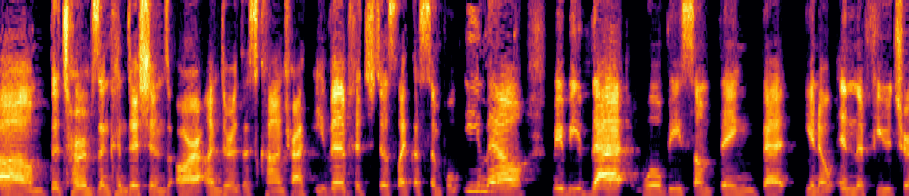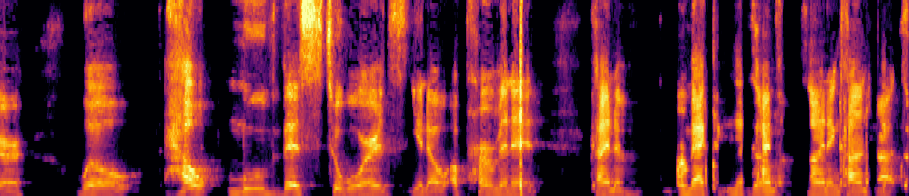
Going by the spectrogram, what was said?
um, the terms and conditions are under this contract. Even if it's just like a simple email maybe that will be something that you know in the future will help move this towards you know a permanent kind of mechanism signing contracts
